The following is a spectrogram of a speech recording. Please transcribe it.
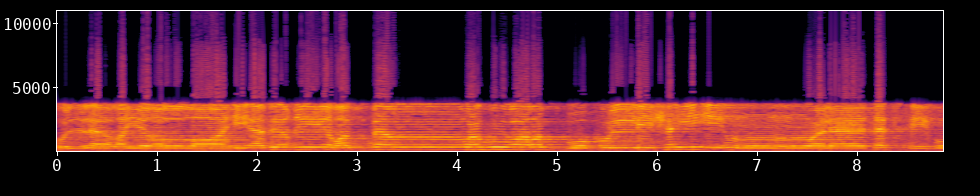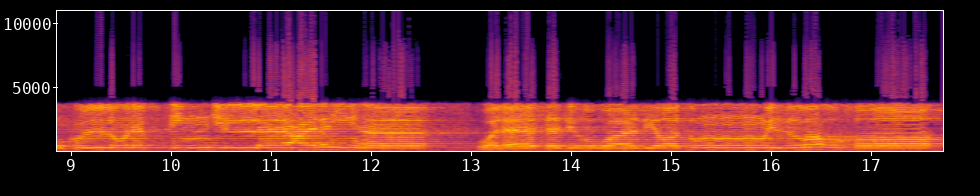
قل غير الله أبغي ربا وهو رب كل شيء ولا تكسب كل نفس إلا عليها ولا تزر وازرة وزر أخرى.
